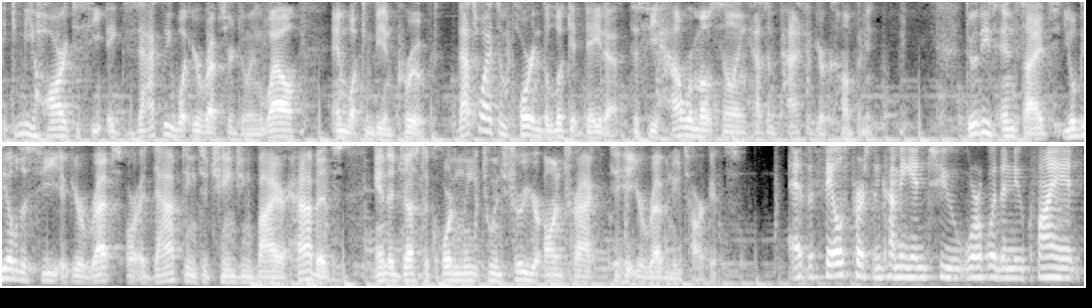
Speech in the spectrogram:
it can be hard to see exactly what your reps are doing well and what can be improved. That's why it's important to look at data to see how remote selling has impacted your company. Through these insights, you'll be able to see if your reps are adapting to changing buyer habits and adjust accordingly to ensure you're on track to hit your revenue targets. As a salesperson coming in to work with a new client,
